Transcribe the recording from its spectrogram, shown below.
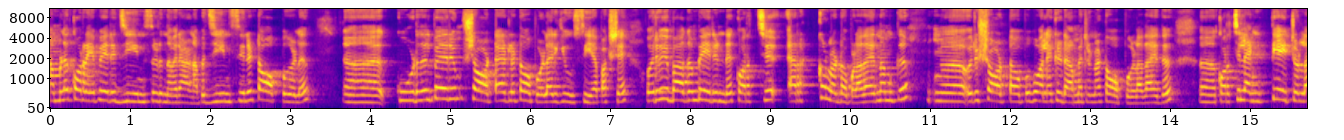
നമ്മൾ കുറേ പേര് ജീൻസ് ഇടുന്നവരാണ്. അപ്പോൾ ജീൻസിന് ടോപ്പുകൾ കൂടുതൽ പേരും ഷോർട്ടായിട്ടുള്ള ടോപ്പുകളായിരിക്കും യൂസ് ചെയ്യുക. പക്ഷേ ഒരു വിഭാഗം പേരുണ്ട് കുറച്ച് ഇറക്കമുള്ള ടോപ്പുകൾ. അതായത് നമുക്ക് ഒരു ഷോർട്ട് ടോപ്പ് പോലെയൊക്കെ ഇടാൻ പറ്റുന്ന ടോപ്പുകൾ. അതായത് കുറച്ച് ലെങ്തി ആയിട്ടുള്ള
